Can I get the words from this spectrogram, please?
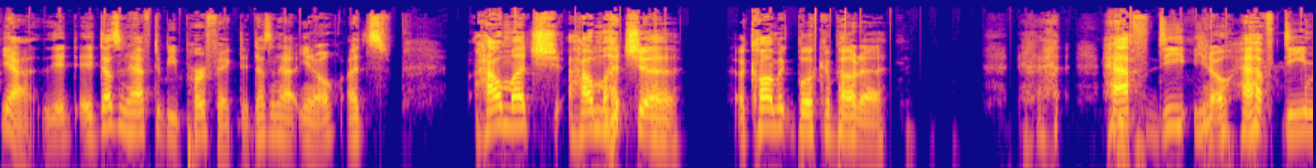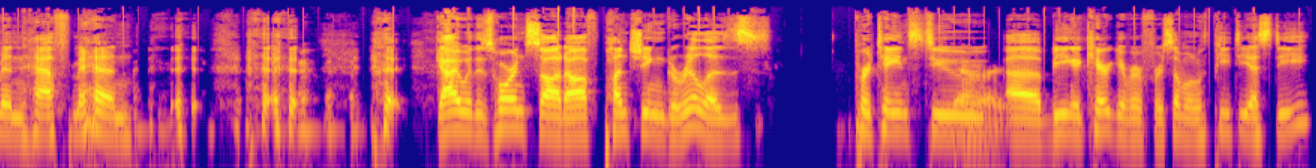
yeah it, it doesn't have to be perfect it doesn't have you know it's how much how much uh, a comic book about a half de- you know half demon half man guy with his horn sawed off punching gorillas pertains to uh, being a caregiver for someone with PTSD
